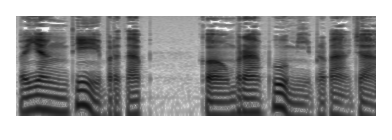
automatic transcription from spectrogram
ไปยังที่ประทับของพระผู้มีพระภาคเจ้า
